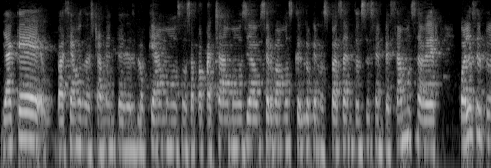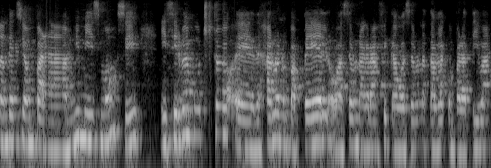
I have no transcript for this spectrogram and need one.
Ya que vaciamos nuestra mente, desbloqueamos, nos apapachamos, ya observamos qué es lo que nos pasa, entonces empezamos a ver cuál es el plan de acción para mí mismo, ¿sí? Y sirve mucho eh, dejarlo en un papel o hacer una gráfica o hacer una tabla comparativa.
